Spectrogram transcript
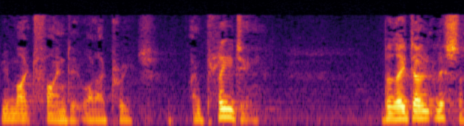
You might find it while I preach. I'm pleading, but they don't listen.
